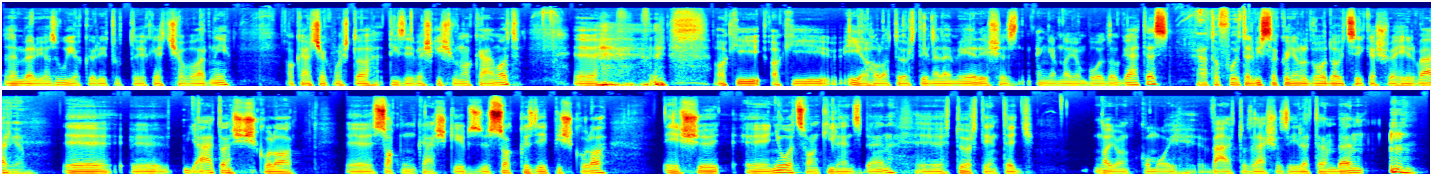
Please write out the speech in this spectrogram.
az ember az ujja köré tudta őket csavarni, akár csak most a tíz éves kis unokámat, aki, aki élhal a történelemért, és ez engem nagyon boldoggá tesz. Hát a folytán visszakanyarodva oda, hogy Székesfehérvár, Igen. általános iskola, szakmunkásképző, szakközépiskola, és 89-ben történt egy nagyon komoly változás az életemben,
